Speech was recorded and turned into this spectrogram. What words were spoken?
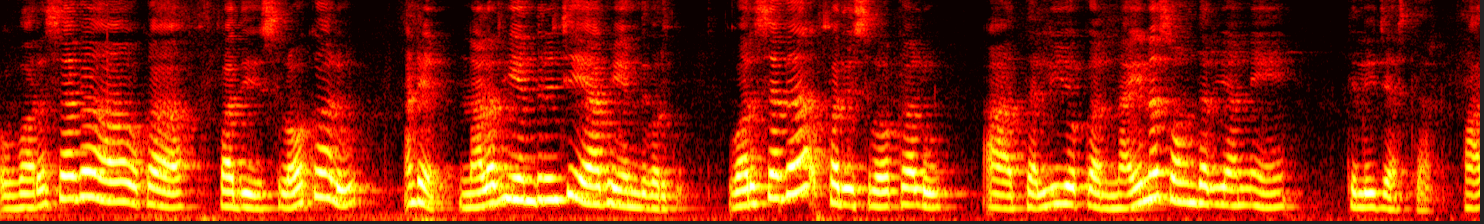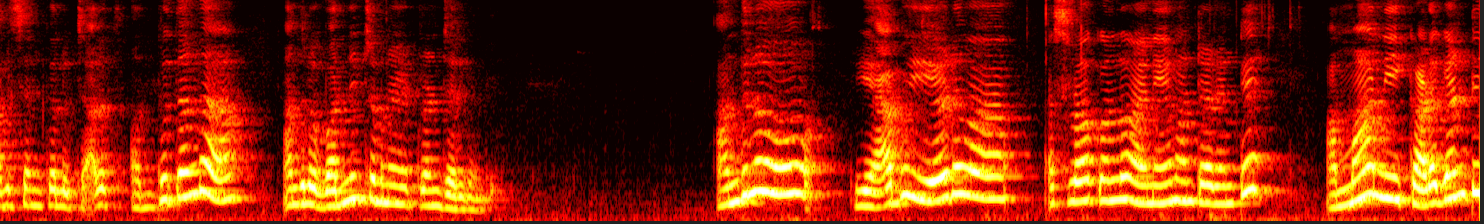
వరుసగా ఒక పది శ్లోకాలు అంటే నలభై ఎనిమిది నుంచి యాభై ఎనిమిది వరకు వరుసగా పది శ్లోకాలు ఆ తల్లి యొక్క నయన సౌందర్యాన్ని తెలియజేస్తారు. ఆదిశంకర్లు చాలా అద్భుతంగా అందులో వర్ణించమనేటువంటి జరిగింది. అందులో యాభై ఏడవ శ్లోకంలో ఆయన ఏమంటాడంటే అమ్మా నీ కడగంటి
